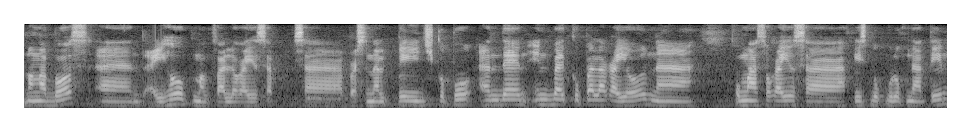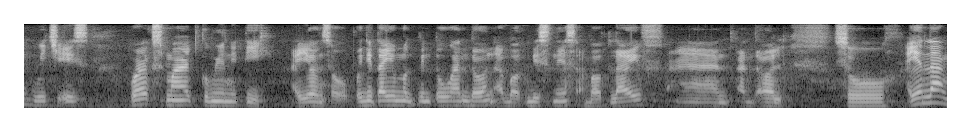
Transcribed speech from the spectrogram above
mga boss and I hope mag-follow kayo sa, sa personal page ko po and then invite ko pala kayo na pumasok kayo sa Facebook group natin which is Work Smart Community. Ayun, so pwede tayong magpintuhan doon about business, about life, and, and all. So, ayun lang.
